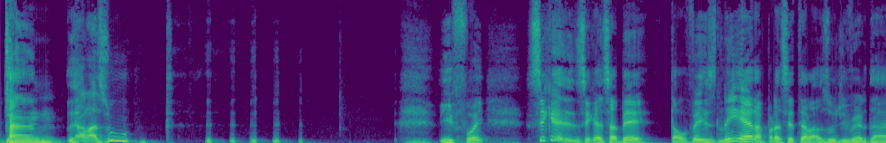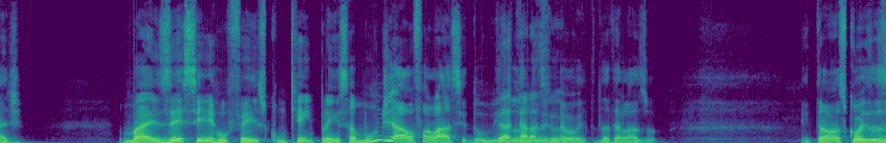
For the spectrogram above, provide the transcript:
tchan, tela azul. E foi. Você quer, você quer saber? Talvez nem era para ser tela azul de verdade. Mas esse erro fez com que a imprensa mundial falasse do Da tela azul. 98, da tela azul. Então as coisas,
